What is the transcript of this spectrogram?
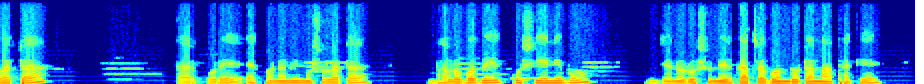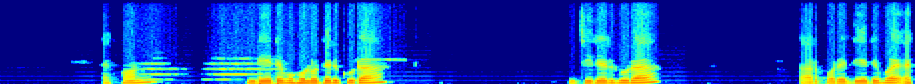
বাটা। তারপরে এখন আমি মশলাটা ভালোভাবে কষিয়ে নিব, যেন রসুনের কাঁচা গন্ধটা না থাকে। এখন দিয়ে দেব হলুদের গুঁড়া, জিরের গুঁড়া, তারপরে দিয়ে দেব এক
